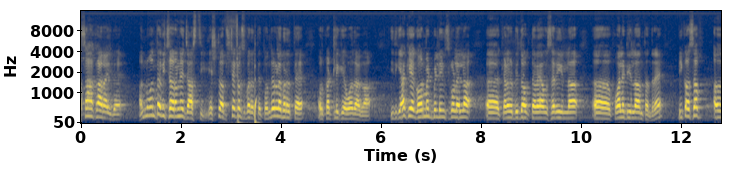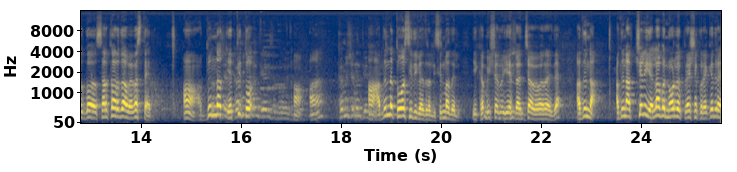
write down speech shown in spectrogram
ಅಸಹಕಾರ ಇದೆ ಅನ್ನುವಂಥ ವಿಚಾರನೇ ಜಾಸ್ತಿ. ಎಷ್ಟು ಅಬ್ಸ್ಟೆಕಲ್ಸ್ ಬರುತ್ತೆ ತೊಂದರೆಗಳು ಬರುತ್ತೆ ಅವ್ರು ಕಟ್ಟಲಿಕ್ಕೆ ಹೋದಾಗ. ಇದಕ್ಕೆ ಯಾಕೆ ಗೌರ್ಮೆಂಟ್ ಬಿಲ್ಡಿಂಗ್ಸ್ಗಳೆಲ್ಲ ಕೆಳಗೆ ಬಿದ್ದೋಗ್ತವೆ ಅವು ಸರಿ ಇಲ್ಲ ಕ್ವಾಲಿಟಿ ಇಲ್ಲ ಅಂತಂದರೆ ಬಿಕಾಸ್ ಆಫ್ ಸರ್ಕಾರದ ವ್ಯವಸ್ಥೆ ಅದು. ಹಾಂ ಅದನ್ನು ಎತ್ತಿ ತೋ ಹಾಂ ಹಾಂ ಹಾಂ ಅದನ್ನು ತೋರಿಸಿದ್ದೀವಿ ಅದರಲ್ಲಿ ಸಿನಿಮಾದಲ್ಲಿ. ಈ ಕಮಿಷನ್ ಏನು ಲಂಚ ವ್ಯವಹಾರ ಇದೆ ಅದನ್ನು. ಅದನ್ನು ಆ್ಯಕ್ಚುಲಿ ಎಲ್ಲ ಬಂದು ನೋಡ್ಬೇಕು ಪ್ರೇಕ್ಷಕರು. ಯಾಕೆಂದರೆ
